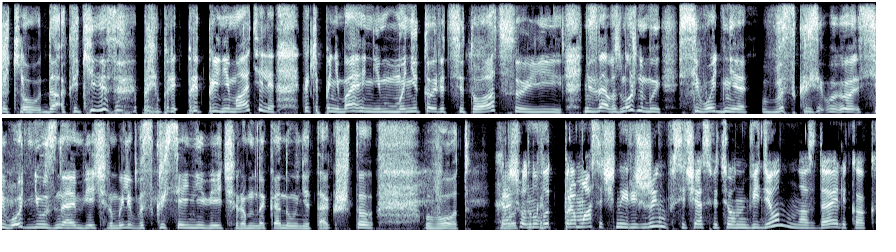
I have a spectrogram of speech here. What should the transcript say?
Каким? Да, какие предприниматели, как я понимаю, они мониторят ситуацию и, не знаю, возможно, мы сегодня, воскрес... сегодня узнаем вечером или в воскресенье вечером накануне, так что вот. Хорошо, вот ну вот про масочный режим сейчас ведь он введен у нас, да, или как?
